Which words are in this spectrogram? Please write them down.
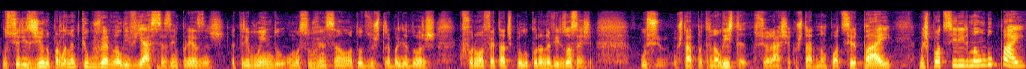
o senhor exigiu no Parlamento que o Governo aliviasse as empresas, atribuindo uma subvenção a todos os trabalhadores que foram afetados pelo coronavírus. Ou seja, o, o Estado paternalista, o senhor acha que o Estado não pode ser pai, mas pode ser irmão do pai,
